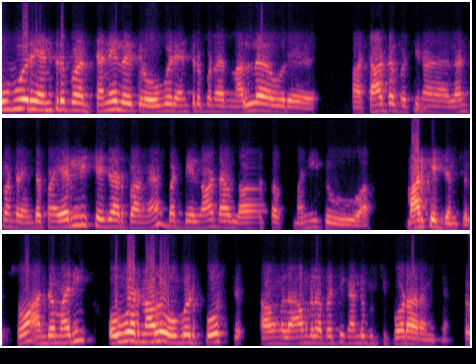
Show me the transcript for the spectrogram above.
ஒவ்வொரு என்டர்பிரனர் சென்னையில இருக்கிற ஒவ்வொரு என்டர்பிரனர் நல்ல ஒரு ஸ்டார்ட் அப் பத்தி நான் ரன் பண்ற என்டர்பிரனர் எர்லி ஸ்டேஜா இருப்பாங்க but they'll not have lots of money to market themselves so அந்த மாதிரி ஒவ்வொரு நாளும் ஒவ்வொரு போஸ்ட் அவங்கள அவங்கள பத்தி கண்டுபிடிச்சு போட ஆரம்பிச்சேன். ஸோ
